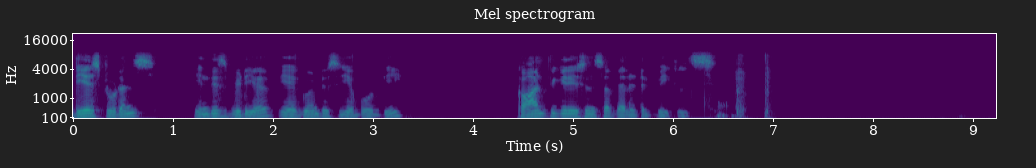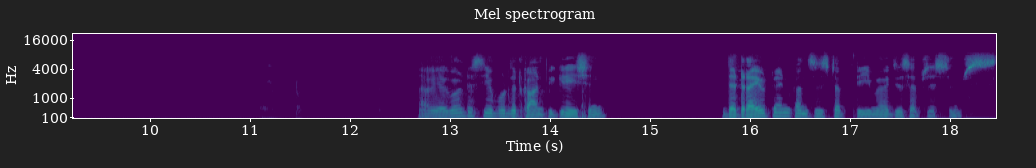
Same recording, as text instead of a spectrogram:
Dear students, in this video we are going to see about the configurations of electric vehicles. Now we are going to see about the configuration. The drivetrain consists of three major subsystems.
